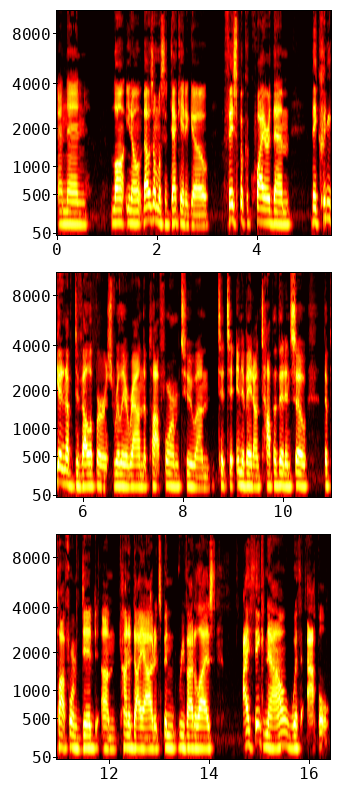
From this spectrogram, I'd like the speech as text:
and then, long, you know, that was almost a decade ago. Facebook acquired them. They couldn't get enough developers really around the platform to um, to, to innovate on top of it, and so the platform did um, kind of die out. It's been revitalized. I think now with Apple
